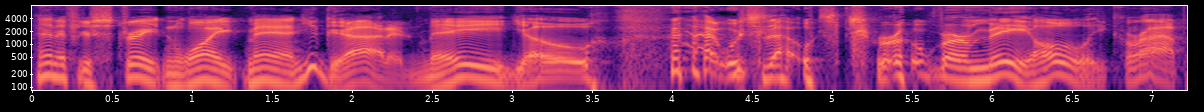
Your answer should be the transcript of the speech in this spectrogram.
And if you're straight and white, man, you got it made, yo. I wish that was true for me. Holy crap.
